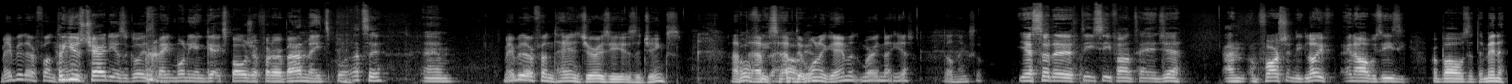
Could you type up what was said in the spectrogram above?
Maybe they're Who Fontaine. use charity as a guise to make money and get exposure for their bandmates, but that's it. Um, Maybe their Fontaine's jersey is a jinx. Have, Hopefully have, so, have they yeah. won a game wearing that yet? Don't think so. Yeah, so the DC Fontaines, yeah. And unfortunately, life ain't always easy for balls at the minute.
